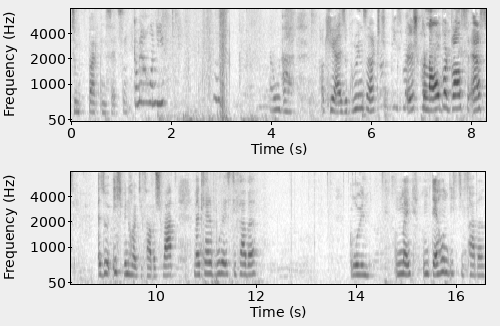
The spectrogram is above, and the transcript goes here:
zum Button setzen. Komm her, Hundi. Ah, okay, also Grün sagt, ich glaube, dass es... Also ich bin heute die Farbe schwarz. Mein kleiner Bruder ist die Farbe grün. Und, mein, und der Hund ist die Farbe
